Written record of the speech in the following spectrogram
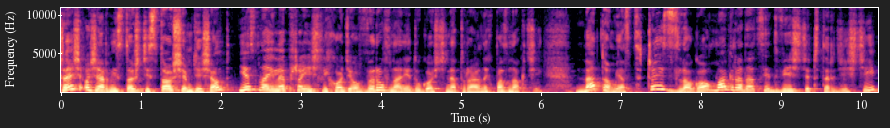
Część o ziarnistości 180 jest najlepsza, jeśli chodzi o wyrównanie długości naturalnych paznokci. Natomiast część z logo ma gradację 240,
